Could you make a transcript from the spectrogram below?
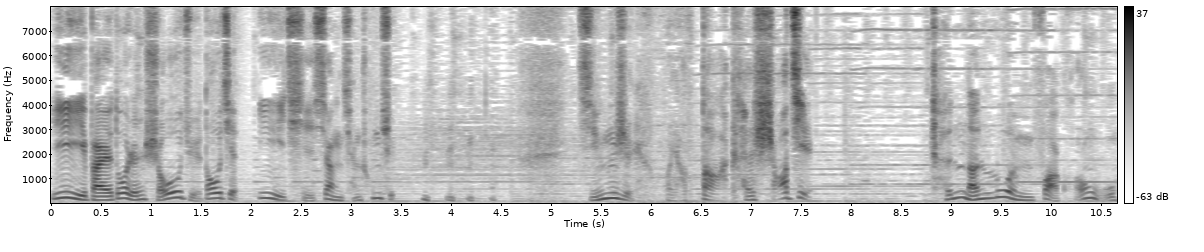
一百多人手举刀剑，一起向前冲去。今日我要大开杀戒！陈南乱发狂舞，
